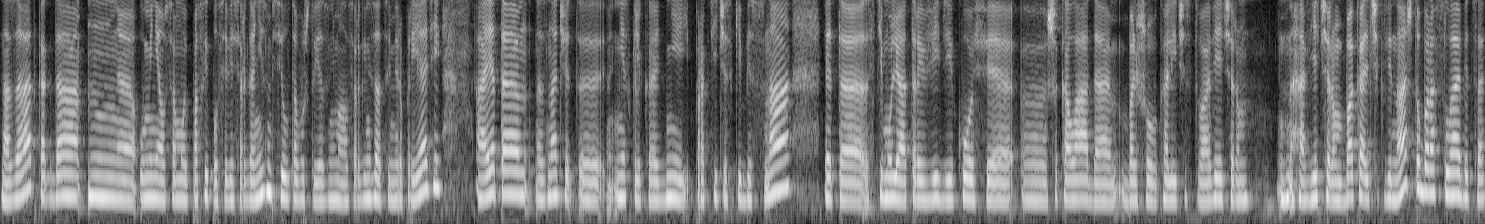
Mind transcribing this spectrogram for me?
назад, когда э, у меня у самой посыпался весь организм в силу того, что я занималась организацией мероприятий. А это значит э, несколько дней практически без сна. Это стимуляторы в виде кофе, шоколада большого количества, а вечером а вечером бокальчик вина, чтобы расслабиться.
